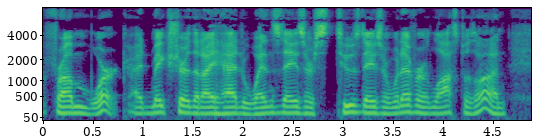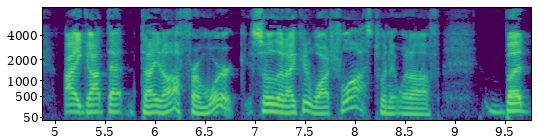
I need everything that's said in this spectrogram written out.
from work. I'd make sure that I had Wednesdays or Tuesdays or whatever Lost was on. I got that night off from work so that I could watch Lost when it went off. But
